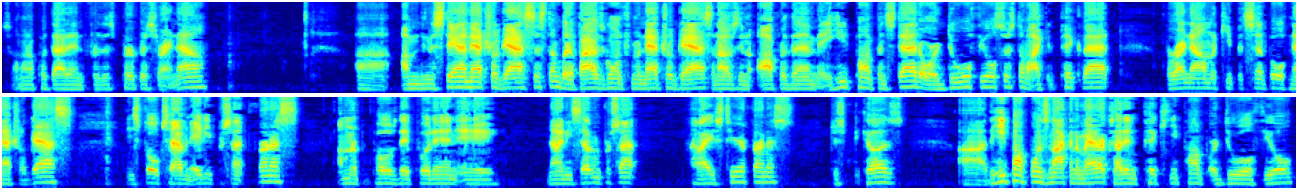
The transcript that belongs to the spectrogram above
So I'm going to put that in for this purpose right now. Uh, I'm going to stay on natural gas system, but if I was going from a natural gas and I was going to offer them a heat pump instead or a dual fuel system, I could pick that. But right now I'm going to keep it simple with natural gas. These folks have an 80% furnace. I'm going to propose they put in a 97% highest tier furnace just because. Uh, the heat pump one's not going to matter because I didn't pick heat pump or dual fuel.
